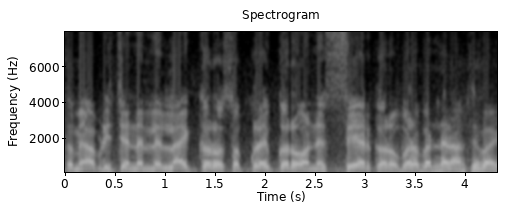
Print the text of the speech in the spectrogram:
તમે આપણી ચેનલને લાઇક કરો સબસ્ક્રાઈબ કરો અને શેર કરો. બરાબર ને, રામસિંહભાઈ?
